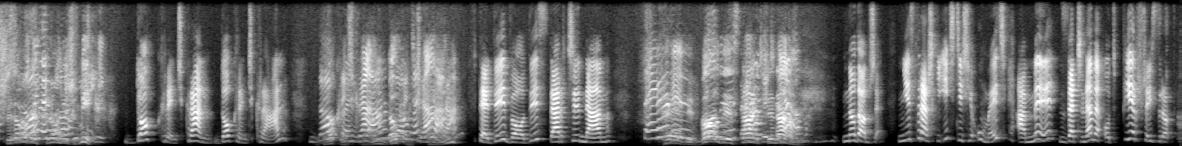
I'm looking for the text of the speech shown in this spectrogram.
przyrodę chronisz w mig. Dokręć kran, dokręć kran. Dokręć kran, dokręć kran. Wtedy wody starczy nam. Wtedy wody starczy nam. No dobrze, nie straszki, idźcie się umyć, a my zaczynamy od pierwszej zwrotki.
